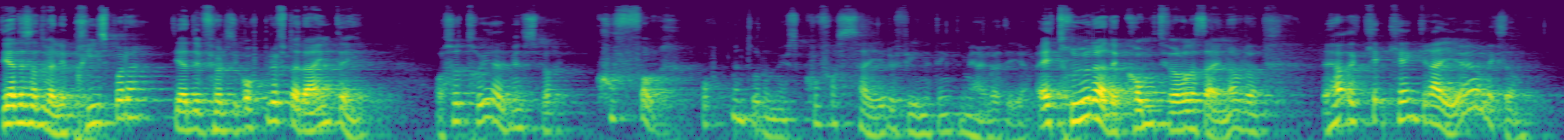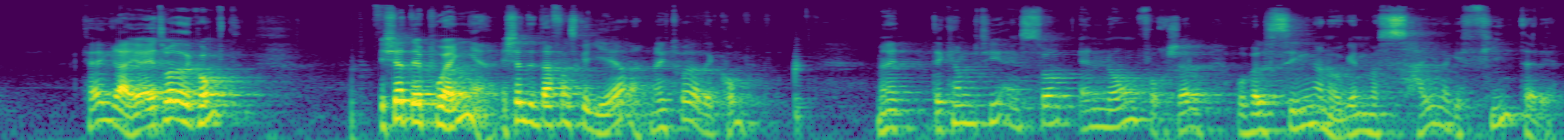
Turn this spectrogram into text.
De hadde satt veldig pris på det. De hadde følt seg oppløfta. Det er ting. Og så tror jeg de hadde begynt å spørre hvorfor oppmuntrer du meg? Hvorfor sier du fine ting til meg hele tida? Jeg tror det hadde kommet før eller seinere. Hva, er greia, liksom? Hva er greia? Jeg tror det hadde kommet. Ikke at det er poenget, ikke at det er derfor en skal gjøre det, men jeg tror det hadde kommet. Men det kan bety en sånn enorm forskjell å velsigne noen med å si noe fint til dem.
